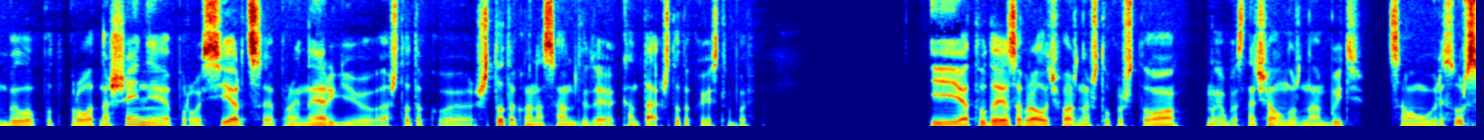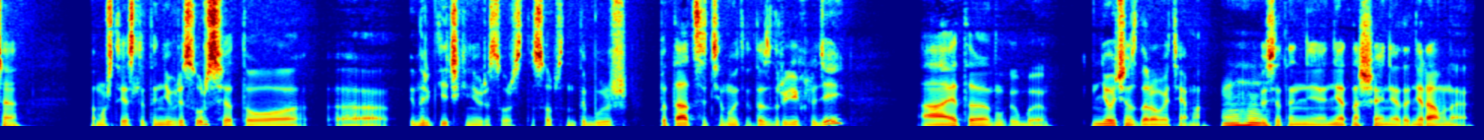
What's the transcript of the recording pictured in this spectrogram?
было про отношения, про сердце, про энергию, а что такое, что такое на самом деле контакт, что такое есть любовь. И оттуда я забрал очень важную штуку, что ну, как бы сначала нужно быть самому в ресурсе, потому что если ты не в ресурсе, то э, энергетически не в ресурсе, то, собственно, ты будешь пытаться тянуть это с других людей, а это, ну, как бы, не очень здоровая тема. Мгм. То есть это не, не отношения, это не равное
